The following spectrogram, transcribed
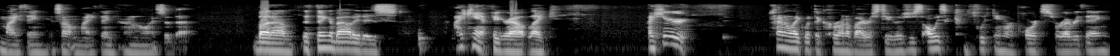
my thing. It's not my thing. I don't know why I said that. But um, the thing about it is, I can't figure out. Like, I hear, kind of like with the coronavirus too. There's just always conflicting reports for everything,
